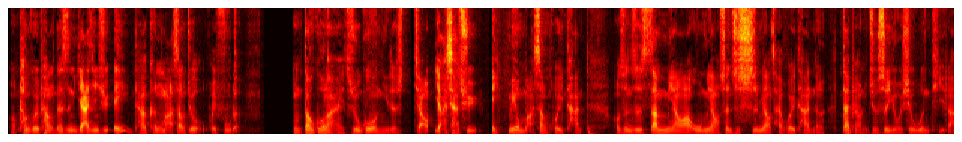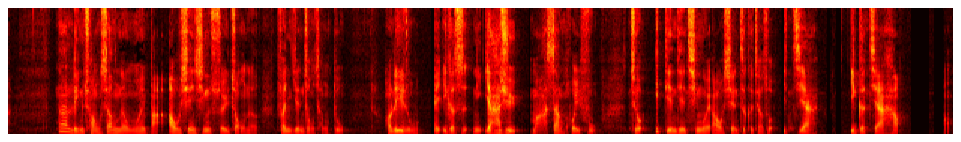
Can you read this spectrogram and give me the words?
哦，胖归胖，但是你压进去，哎，它可能马上就恢复了。嗯，倒过来，如果你的脚压下去，哎，没有马上回弹，哦，甚至三秒啊、五秒，甚至十秒才回弹呢，代表你就是有一些问题了。那临床上呢，我们会把凹陷性水肿呢分严重程度，好，例如，哎，一个是你压下去马上恢复，就一点点轻微凹陷，这个叫做一加，一个加号，好，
